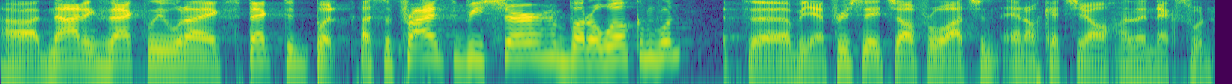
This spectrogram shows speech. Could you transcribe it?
Uh, not exactly what I expected, but a surprise to be sure, but a welcome one. But, uh, but yeah, appreciate y'all for watching, and I'll catch y'all on the next one.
